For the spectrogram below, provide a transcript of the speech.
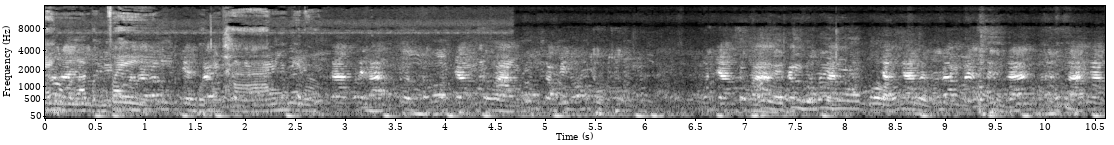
แต่งรับไฟบุตรฐานพี่น้อจัดงานแบบรับไม่สื่อสารสารงาน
